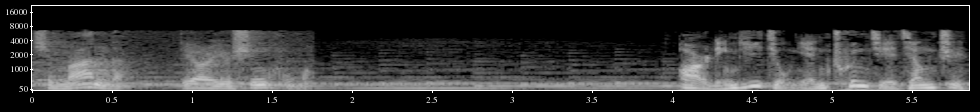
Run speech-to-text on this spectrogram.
挺慢的，第二又辛苦嘛。二零一九年春节将至，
